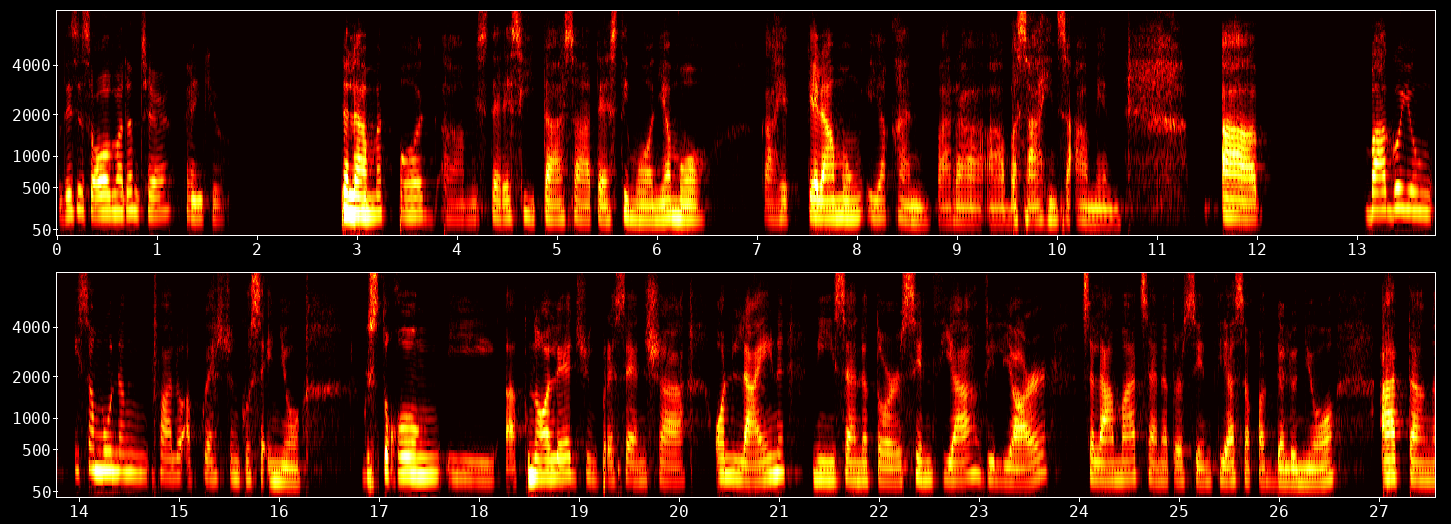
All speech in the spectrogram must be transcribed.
This is all, Madam Chair. Thank you. Salamat po, uh, Ms. Teresita, sa testimonya mo. Kahit kailangan mong iyakan para ah, basahin sa amin. Ah, bago yung isa munang follow-up question ko sa inyo, gusto kong i-acknowledge yung presensya online ni Senator Cynthia Villar. Salamat, Senator Cynthia, sa pagdalo nyo. At ang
